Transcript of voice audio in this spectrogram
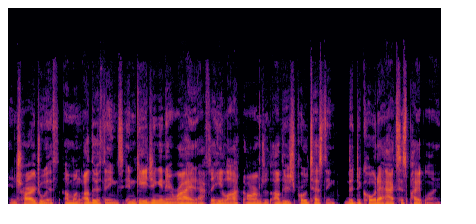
and charged with, among other things, engaging in a riot after he locked arms with others protesting the Dakota Access Pipeline.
